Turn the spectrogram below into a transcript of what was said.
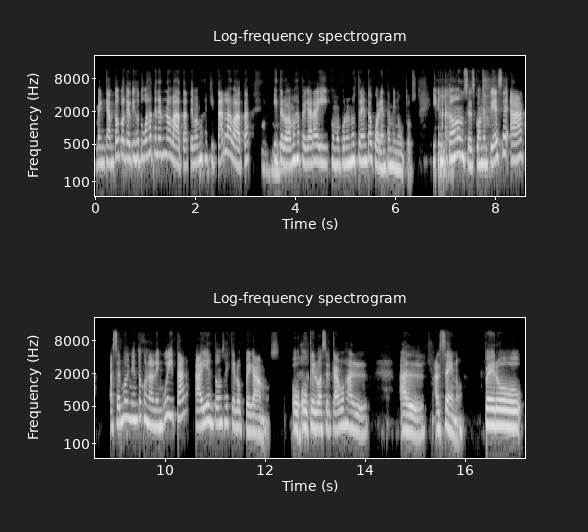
me encantó porque él dijo, tú vas a tener una bata, te vamos a quitar la bata y te lo vamos a pegar ahí como por unos 30 o 40 minutos. Y entonces, cuando empiece a hacer movimiento con la lengüita, ahí entonces que lo pegamos o, o que lo acercamos al, al, al seno. Pero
